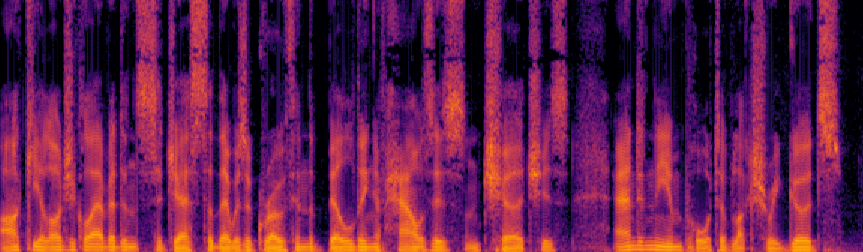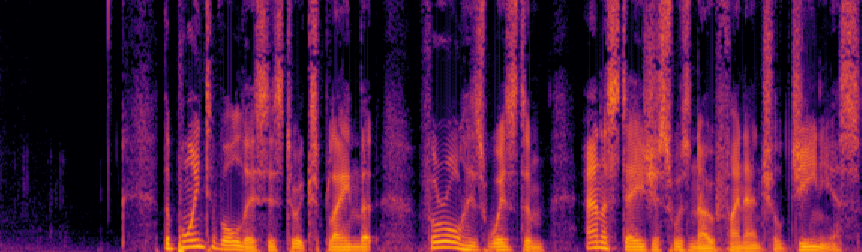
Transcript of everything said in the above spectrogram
Archaeological evidence suggests that there was a growth in the building of houses and churches and in the import of luxury goods. The point of all this is to explain that, for all his wisdom, Anastasius was no financial genius.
